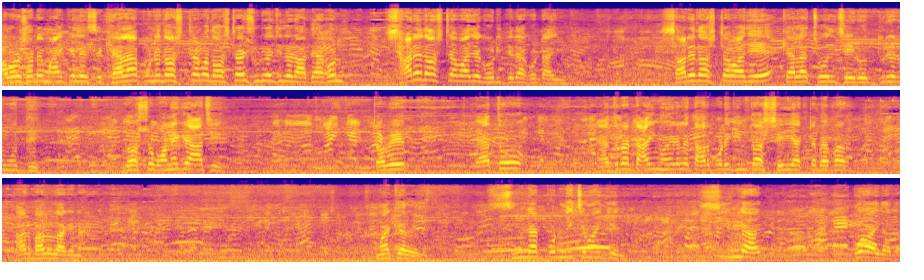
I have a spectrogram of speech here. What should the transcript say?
আবারও শটে মাইকেল এসছে। খেলা পৌনে দশটা বা দশটায় শুরু হয়েছিল রাতে। এখন সাড়ে দশটা বাজে ঘড়িতে দেখো টাইম সাড়ে দশটা বাজে খেলা চলছে রোদ্দুরের মধ্যে। দর্শক অনেকে আছে। তবে এত, এতটা টাইম হয়ে গেলে তারপরে কিন্তু আর সেই একটা ব্যাপার আর ভালো লাগে না। মাইকেল, সিঙ্গার পড়ে নিচ্ছে মাইকেল। সিঙ্গার? কোয়াই দাদা।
